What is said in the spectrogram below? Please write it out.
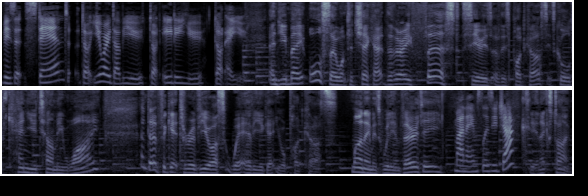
visit stand.uow.edu.au. And you may also want to check out the very first series of this podcast. It's called Can You Tell Me Why? And don't forget to review us wherever you get your podcasts. My name is William Verity. My name's Lizzie Jack. See you next time.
